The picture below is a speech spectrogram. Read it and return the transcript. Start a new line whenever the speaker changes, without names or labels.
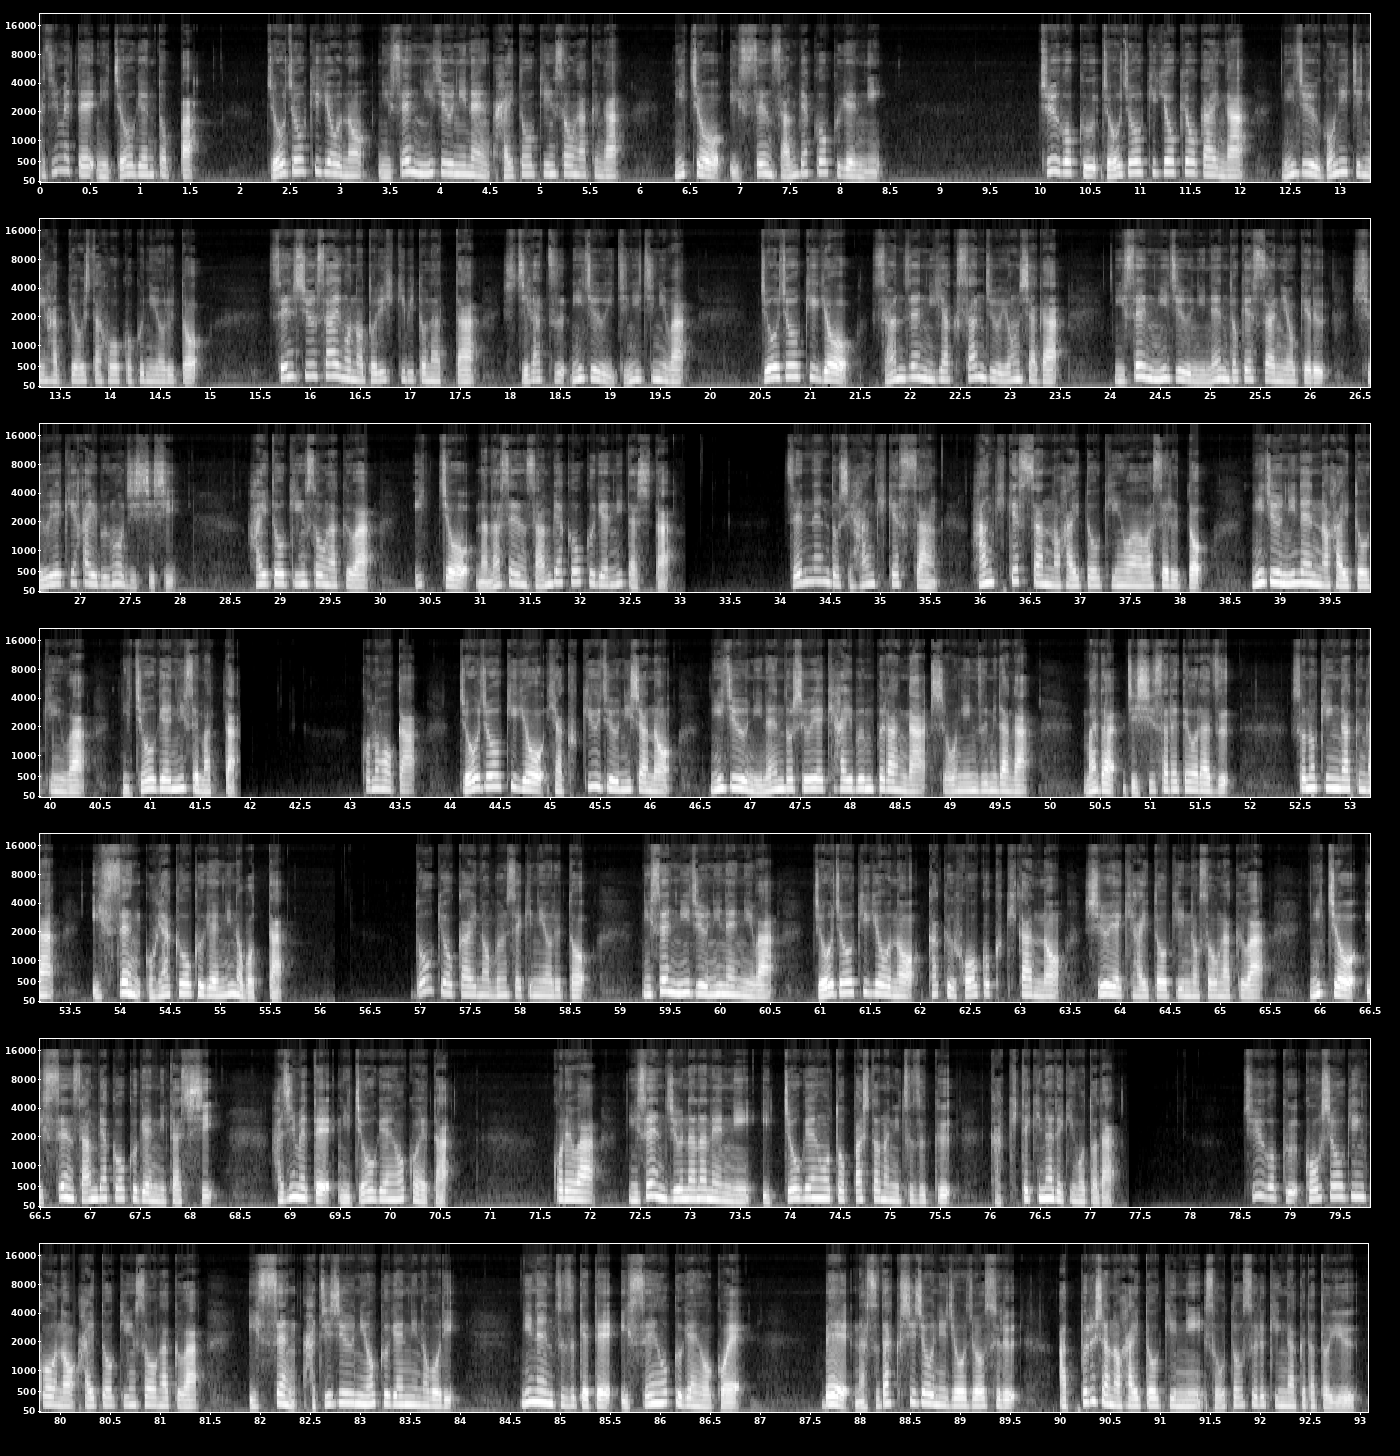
初めて2兆元突破。上場企業の2022年配当金総額が2兆1300億元に。中国上場企業協会が25日に発表した報告によると、先週最後の取引日となった7月21日には、上場企業3234社が2022年度決算における収益配分を実施し、配当金総額は1兆7300億元に達した。前年度四半期決算、半期決算の配当金を合わせると、22年の配当金は2兆元に迫った。このほか、上場企業192社の22年度収益配分プランが承認済みだが、まだ実施されておらず、その金額が1500億元に上った。同協会の分析によると、2022年には上場企業の各報告機関の収益配当金の総額は2兆1300億元に達し、初めて2兆元を超えた。これは2017年に1兆元を突破したのに続く画期的な出来事だ。中国交渉銀行の配当金総額は1082億元に上り、2年続けて1000億元を超え、米ナスダック市場に上場するアップル社の配当金に相当する金額だという。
